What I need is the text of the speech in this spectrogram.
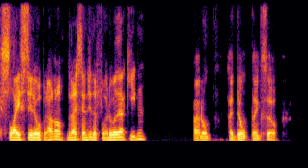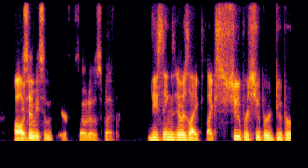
Sliced it open. I don't know. Did I send you the photo of that, Keaton? I don't I don't think so. Oh, you sent dude, me some beer photos, but these things. It was like like super super duper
